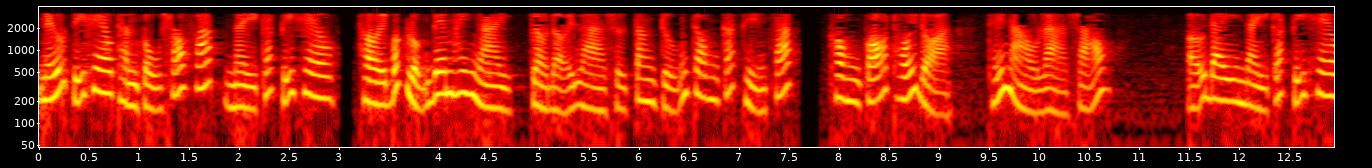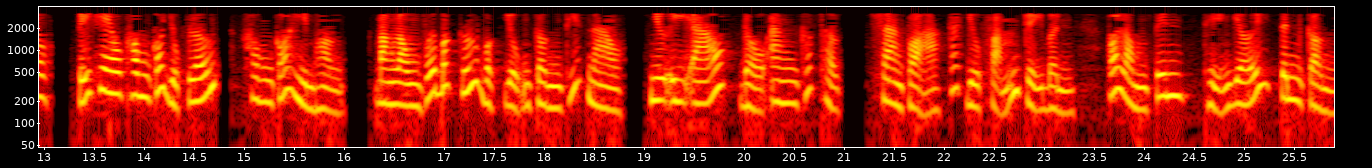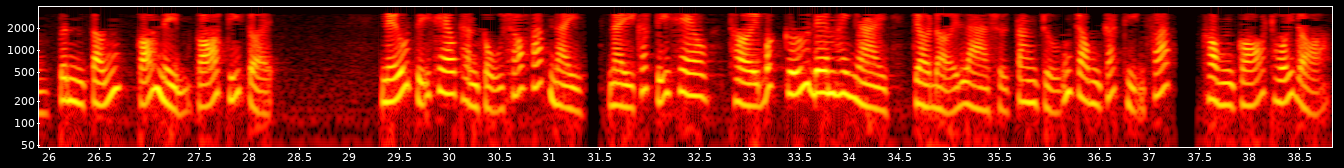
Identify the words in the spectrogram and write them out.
Nếu tỷ kheo thành tựu sáu pháp này các tỷ kheo, thời bất luận đêm hay ngày, chờ đợi là sự tăng trưởng trong các thiện pháp, không có thối đọa, thế nào là sáu? Ở đây này các tỷ kheo, tỷ kheo không có dục lớn, không có hiềm hận, bằng lòng với bất cứ vật dụng cần thiết nào như y áo, đồ ăn khất thực, sàng tọa, các dược phẩm trị bệnh, có lòng tin, thiện giới, tinh cần, tinh tấn, có niềm, có trí tuệ. Nếu tỷ kheo thành tựu sáu pháp này, này các tỷ kheo, thời bất cứ đêm hay ngày, chờ đợi là sự tăng trưởng trong các thiện pháp, không có thối đọa.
